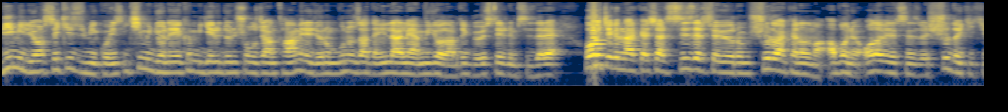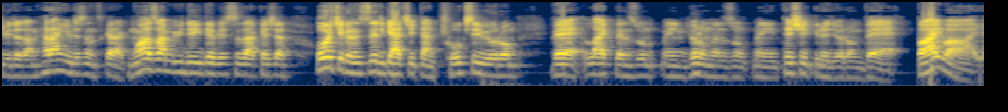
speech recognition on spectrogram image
1 milyon 800 bin coins 2 milyona yakın bir geri dönüş olacağını tahmin ediyorum. Bunu zaten ilerleyen videolarda gösteririm sizlere. Hoşçakalın arkadaşlar. Sizleri seviyorum. Şuradan kanalıma abone olabilirsiniz ve şuradaki iki videodan herhangi birisine tıklayarak muazzam bir videoya gidebilirsiniz arkadaşlar. Hoşçakalın. Sizleri gerçekten çok seviyorum. Ve like'larınızı unutmayın, yorumlarınızı unutmayın. Teşekkür ediyorum ve bay bay.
